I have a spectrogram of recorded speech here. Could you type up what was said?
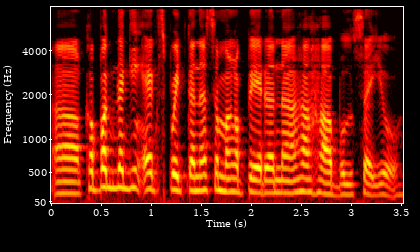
Uh, kapag naging expert ka na sa mga pera na hahabol sa iyo.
